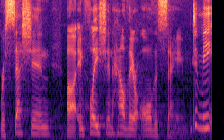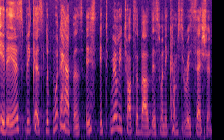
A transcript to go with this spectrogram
recession, uh, inflation, how they're all the same? To me, it is because what happens is it really talks about this when it comes to recession.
